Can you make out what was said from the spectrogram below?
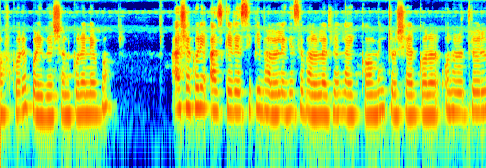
অফ করে পরিবেশন করে নেব। আশা করি আজকের রেসিপি ভালো লেগেছে। ভালো লাগলে লাইক, কমেন্ট ও শেয়ার করার অনুরোধ রইল।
